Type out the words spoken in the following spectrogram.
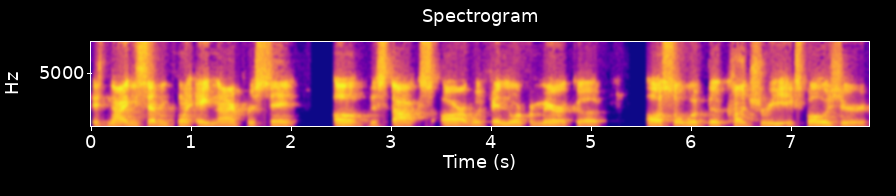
it's 97.89% of the stocks are within North America. Also, with the country exposure,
